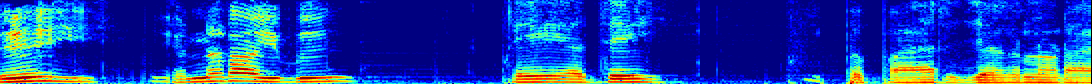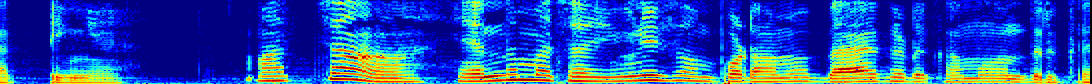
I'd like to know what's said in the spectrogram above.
டேய் என்னடா இது? டேய் அஜய் இப்ப பாரு ஜெகனோட ஆக்டிங்க மச்சான் என்ன மச்சான் யூனிஃபார்ம் போடாம பேக் எடுக்காம வந்திருக்க?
